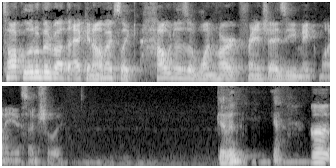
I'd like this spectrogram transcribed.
talk a little bit about the economics? Like, how does a One Heart franchisee make money, essentially? Kevin, yeah. Uh,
